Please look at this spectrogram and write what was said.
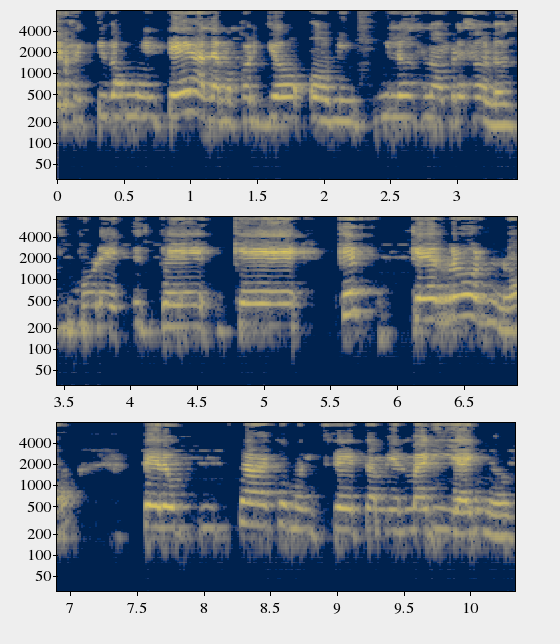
efectivamente, a lo mejor yo omití los nombres o los di por que, que, qué error, ¿no? Pero quizá, como dice también María, y nos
